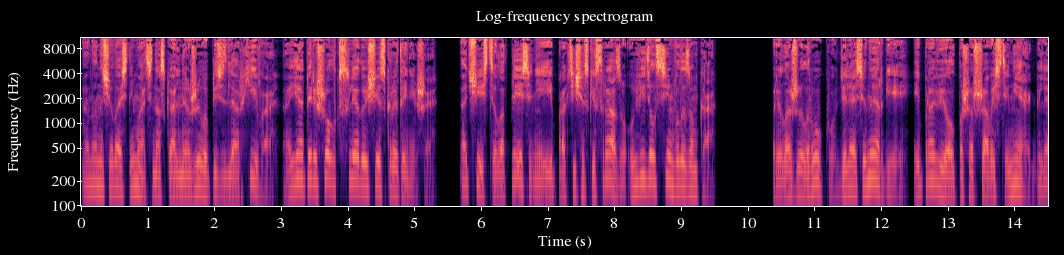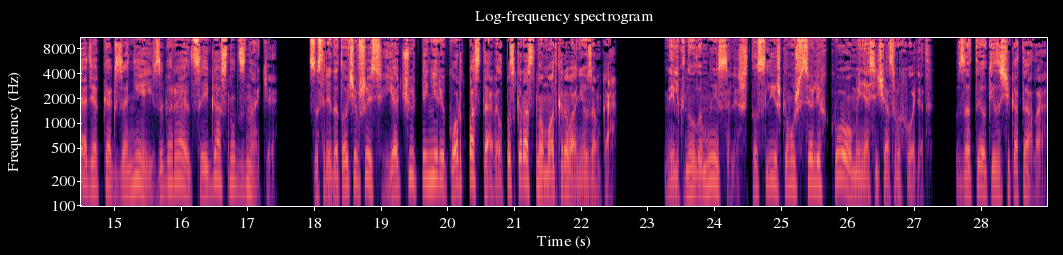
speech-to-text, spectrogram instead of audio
Она начала снимать наскальную живопись для архива, а я перешел к следующей скрытой нише. Очистил от плесени и практически сразу увидел символы замка. Приложил руку, делясь энергией, и провел по шершавой стене, глядя, как за ней загораются и гаснут знаки. Сосредоточившись, я чуть ли не рекорд поставил по скоростному открыванию замка. Мелькнула мысль, что слишком уж все легко у меня сейчас выходит. В затылке защекотало.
